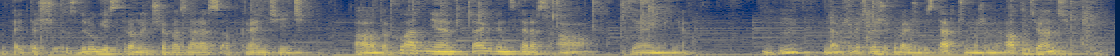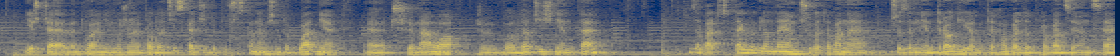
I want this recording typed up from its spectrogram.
tutaj też z drugiej strony trzeba zaraz obkręcić. O, dokładnie, tak? Więc teraz o, pięknie. Mhm. Dobrze, myślę, że chyba już wystarczy. Możemy odciąć. Jeszcze ewentualnie możemy podociskać, żeby to wszystko nam się dokładnie e, trzymało, żeby było dociśnięte. Zobaczcie, tak wyglądają przygotowane przeze mnie drogi oddechowe doprowadzające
